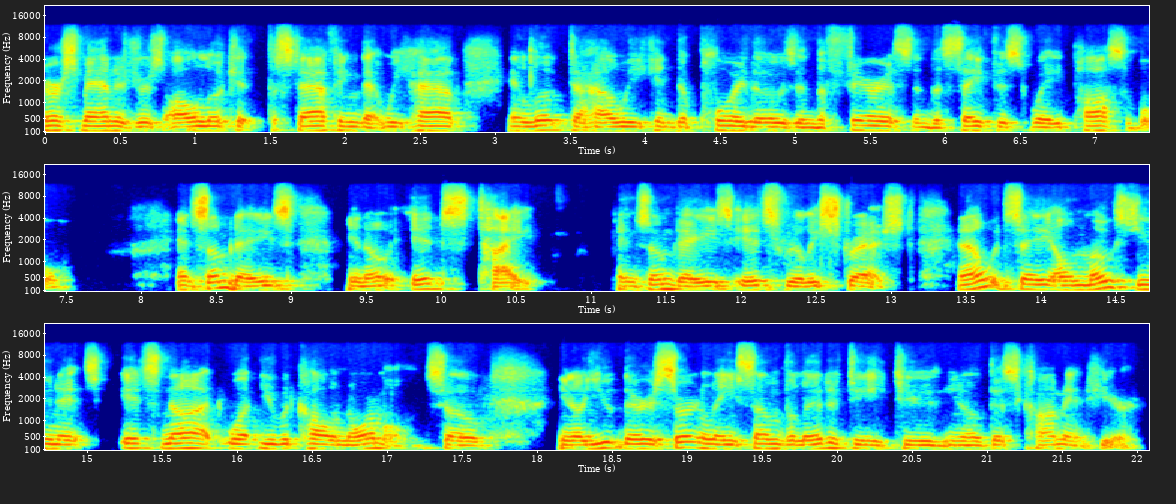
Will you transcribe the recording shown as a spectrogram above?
nurse managers all look at the staffing that we have and look to how we can deploy those in the fairest and the safest way possible and some days, you know, it's tight. And some days it's really stretched. And I would say on most units, it's not what you would call normal. So, you know, you there is certainly some validity to, you know, this comment here.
